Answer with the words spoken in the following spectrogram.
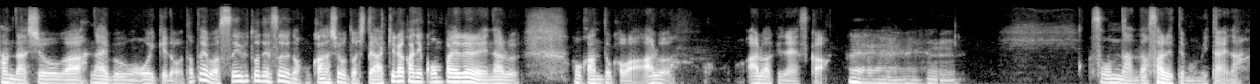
判断しようがない部分多いけど、例えば Swift でそういうのを保管しようとして、明らかにコンパイレーになる保管とかはある、あるわけじゃないですか。はいはいはいはいうん。そんなん出されてもみたいな。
